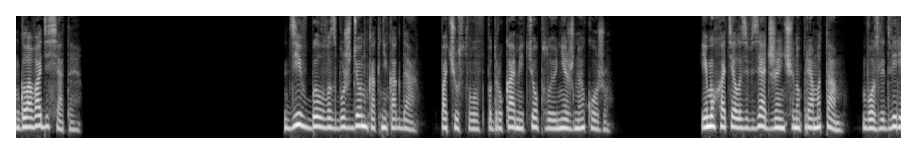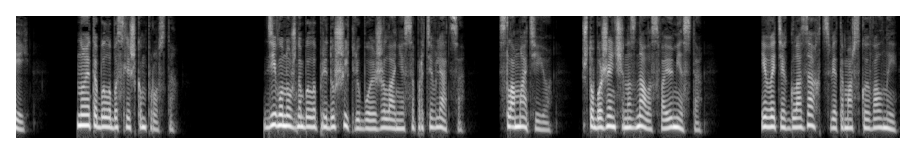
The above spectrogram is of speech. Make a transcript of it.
Глава десятая. Див был возбужден как никогда, почувствовав под руками теплую нежную кожу. Ему хотелось взять женщину прямо там, возле дверей, но это было бы слишком просто. Диву нужно было придушить любое желание сопротивляться, сломать ее, чтобы женщина знала свое место. И в этих глазах цвета морской волны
